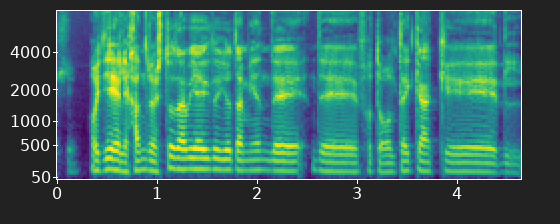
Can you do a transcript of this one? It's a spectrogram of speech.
sí. Oye, Alejandro, esto te había oído yo también de, fotovoltaica que,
